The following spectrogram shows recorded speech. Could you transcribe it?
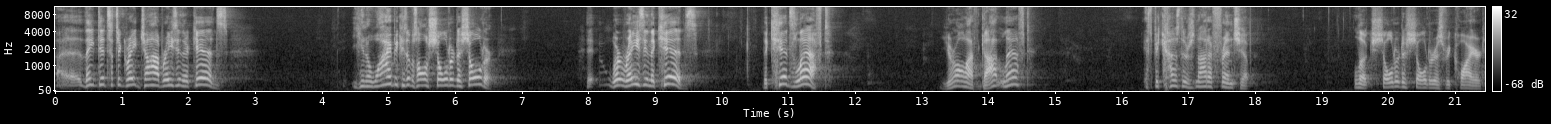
Uh, they did such a great job raising their kids. You know why? Because it was all shoulder to shoulder. We're raising the kids. The kids left. You're all I've got left? It's because there's not a friendship. Look, shoulder to shoulder is required.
